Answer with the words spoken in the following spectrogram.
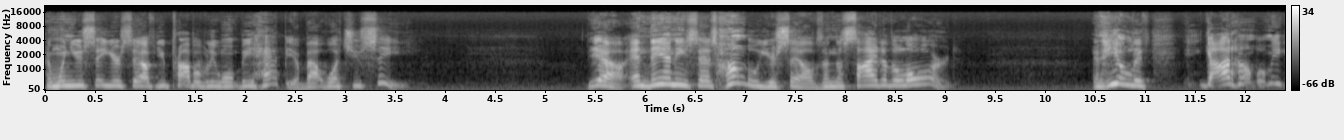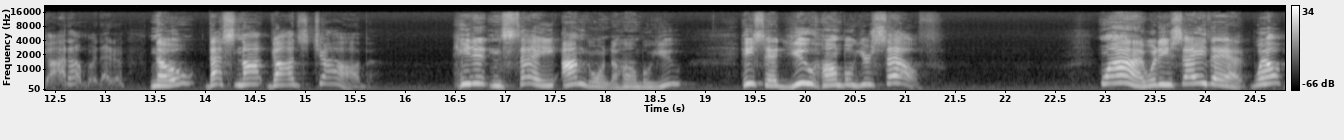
And when you see yourself, you probably won't be happy about what you see. Yeah, and then He says, humble yourselves in the sight of the Lord. And He'll live. God humble me, God humble me. No, that's not God's job. He didn't say, I'm going to humble you. He said, You humble yourself. Why would he say that? Well,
